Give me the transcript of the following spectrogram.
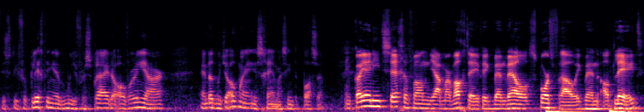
Dus die verplichtingen moet je verspreiden over een jaar. En dat moet je ook maar in je schema zien te passen. En kan jij niet zeggen van, ja, maar wacht even, ik ben wel sportvrouw, ik ben atleet.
